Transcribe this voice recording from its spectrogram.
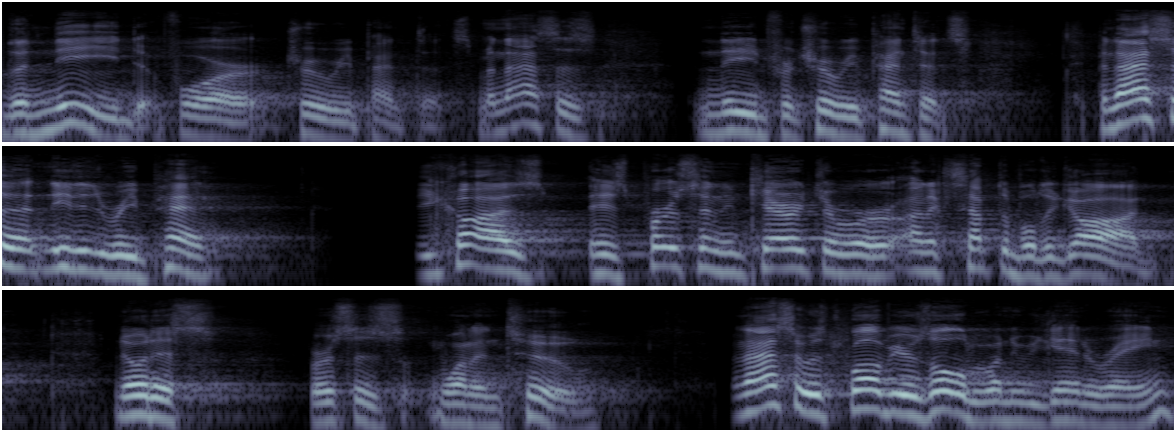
the need for true repentance. Manasseh's need for true repentance. Manasseh needed to repent because his person and character were unacceptable to God. Notice verses 1 and 2. Manasseh was 12 years old when he began to reign,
